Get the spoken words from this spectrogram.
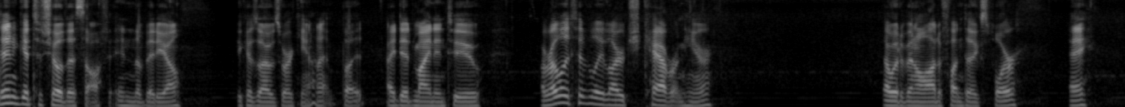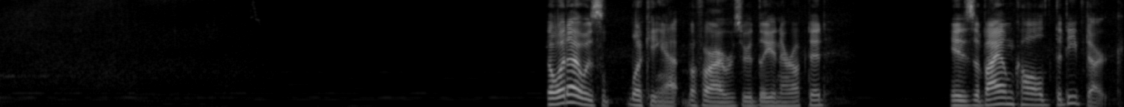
I didn't get to show this off in the video because I was working on it, but I did mine into a relatively large cavern here. That would have been a lot of fun to explore, eh? So what I was looking at before I was rudely interrupted is a biome called the Deep Dark.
